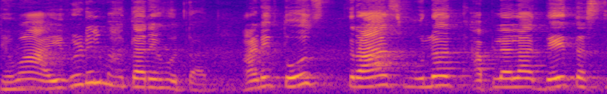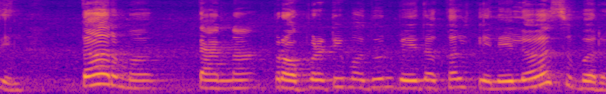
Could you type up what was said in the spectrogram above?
जेव्हा आईवडील म्हातारे होतात आणि तोच त्रास मुलं आपल्याला देत असतील तर मग त्यांना प्रॉपर्टीमधून बेदखल केलेलंच बरं.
